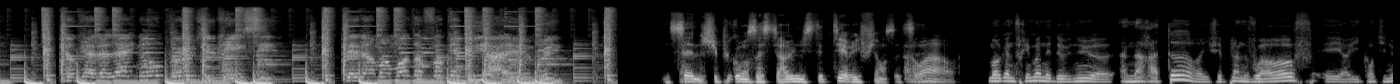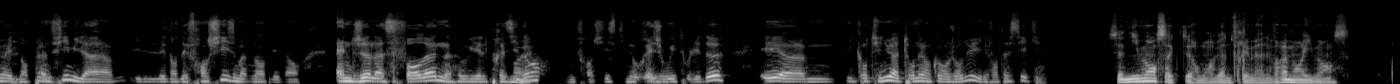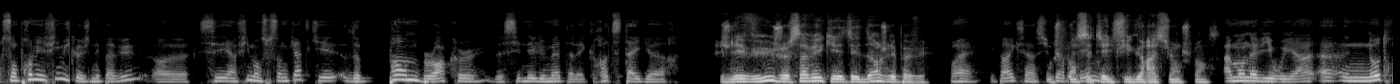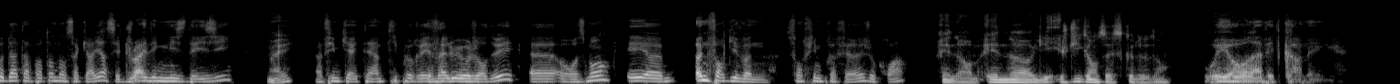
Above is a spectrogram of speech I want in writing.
No Cadillac, no perms, you can't see. That I'm a motherfucking B.I.M.B. Une scène, je sais plus comment ça se termine, mais c'était terrifiant cette Ah, scène. Morgan Freeman est devenu euh, un narrateur, il fait plein de voix off et euh, il continue à être dans plein de films. Il, a, il est dans des franchises maintenant. Il est dans Angel Has Fallen, où il est le président, une franchise qui nous réjouit tous les deux. Et euh, il continue à tourner encore aujourd'hui. Il est fantastique. C'est un immense acteur, Morgan Freeman, vraiment immense. Son premier film que je n'ai pas vu, euh, c'est un film en 64 qui est The Pawnbroker de Sidney Lumet avec Rod Steiger. Je l'ai vu, je savais qu'il était dedans, je l'ai pas vu. Ouais, il paraît que c'est un Donc, super je pense que c'était une figuration, je pense. À mon avis, oui. Un- un- une autre date importante dans sa carrière, c'est Driving Miss Daisy, Oui. un film qui a été un petit peu réévalué aujourd'hui, euh, heureusement, et euh, Unforgiven, son film préféré, je crois. Énorme, énorme. Il est gigantesque dedans. We all have it coming.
